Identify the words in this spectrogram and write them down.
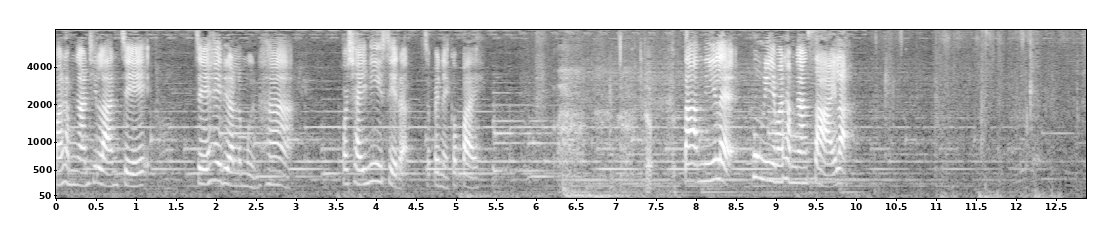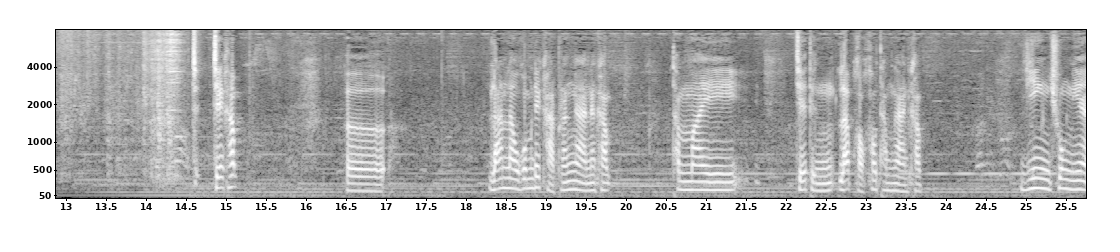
มาทำงานที่ร้านเจ๊ เจ๊ให้เดือนละหมื่นห้าพอใช้หนี้เสร็จอะ่ะจะไปไหนก็ไปแต่ตามนี้แหละ พรุ่งนี้อย่ามาทำงานสายล่ะ เจเจ๊ครับเอ่อร้านเราก็ไม่ได้ขาดพนักงานนะครับทำไมเจ๊ถึงรับเขาเข้าทำงานครับ ยิ่งช่วงเนี้ย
